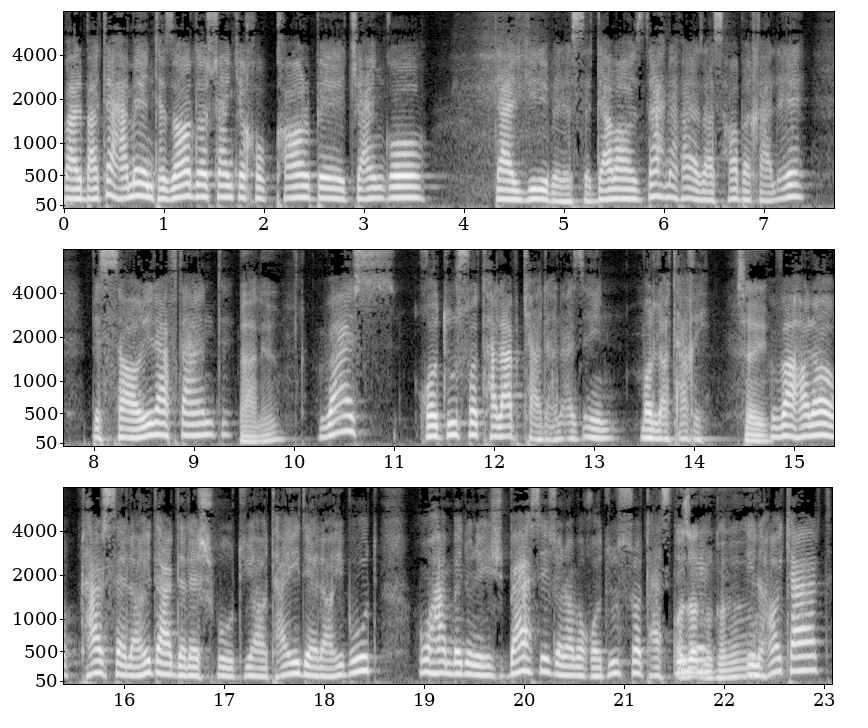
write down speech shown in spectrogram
و البته همه انتظار داشتند که خب کار به جنگ و درگیری برسه. دوازده نفر از اصحاب قلعه به ساری رفتند بله. و از قدوس رو طلب کردن از این ملا تقی. صحیح. و حالا ترس الهی در دلش بود یا تایید الهی بود او هم بدون هیچ بحثی جناب قدوس آزاد تسلیم؟ اینها کرد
